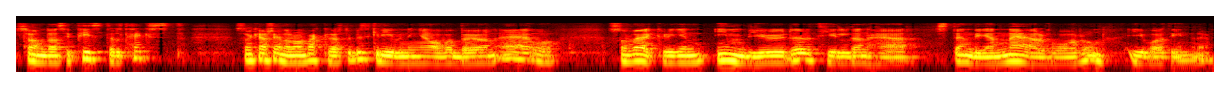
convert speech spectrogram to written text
söndagens episteltext som kanske är en av de vackraste beskrivningarna av vad bön är och som verkligen inbjuder till den här ständiga närvaron i vårt inre.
